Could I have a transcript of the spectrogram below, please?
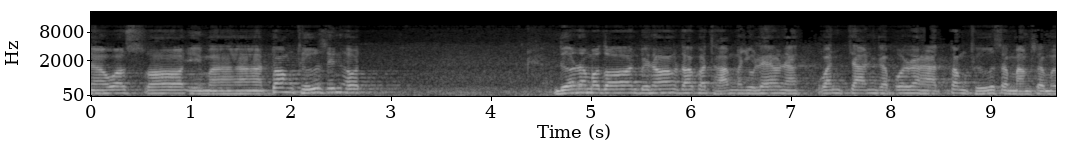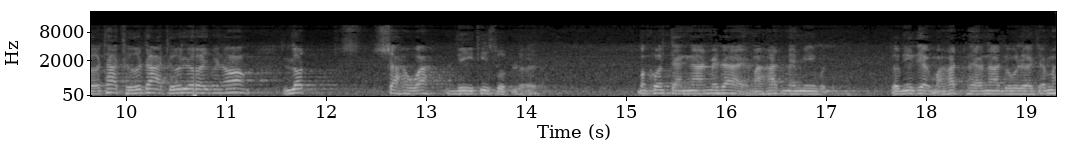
นะวัสซออิมา ต้องถือสินอด เดือนรอมฎอนพี่น้องเราก็ถามกันอยู่แล้วนะ วันจันทร์กับพฤหัสต้องถือสม่ำเสมอ ถ้าถือได้ถือเลยพี่น้อง ลดชะฮ์วะฮ์ดีที่สุดเลย บางคนแต่งงานไม่ได้ มะฮัรไม่มี ตัวนี้เรียกมะฮัรแพงน่าดูเลยใช่ไหม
